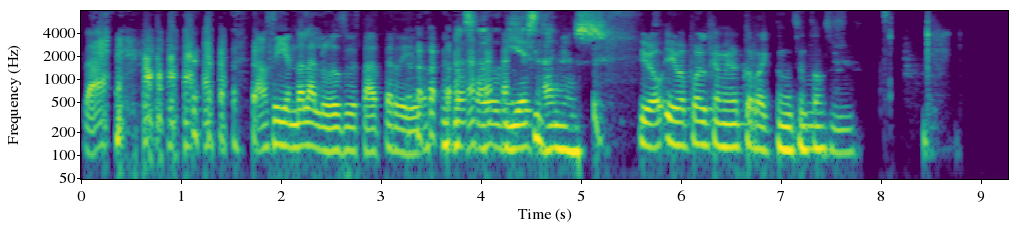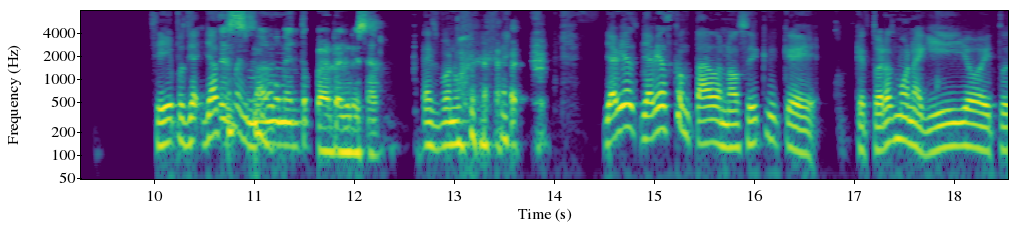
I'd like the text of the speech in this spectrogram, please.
estaba siguiendo la luz, güey. Estaba perdido. Han pasado 10 años. Iba, iba por el camino correcto en ese entonces. Sí, pues ya, ya has Es un comentado. momento para regresar. Es bueno. ya habías, ya habías contado, ¿no? Sí, que, que, que tú eras monaguillo y tú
